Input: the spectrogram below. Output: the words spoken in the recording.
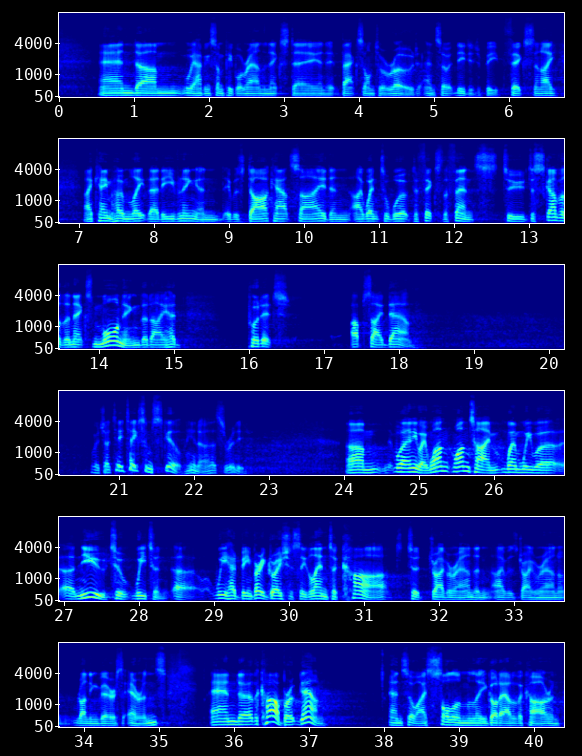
And um, we were having some people around the next day, and it backs onto a road, and so it needed to be fixed. And I, I came home late that evening, and it was dark outside, and I went to work to fix the fence to discover the next morning that I had put it upside down which I tell you takes some skill, you know, that's really. Um, well, anyway, one, one time when we were uh, new to Wheaton, uh, we had been very graciously lent a car to drive around, and I was driving around running various errands, and uh, the car broke down. And so I solemnly got out of the car and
